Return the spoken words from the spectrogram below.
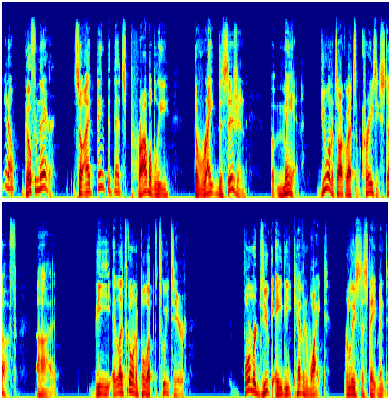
you know go from there. So I think that that's probably the right decision. But man, you want to talk about some crazy stuff. Uh, the let's go on and pull up the tweets here. Former Duke AD Kevin White released a statement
